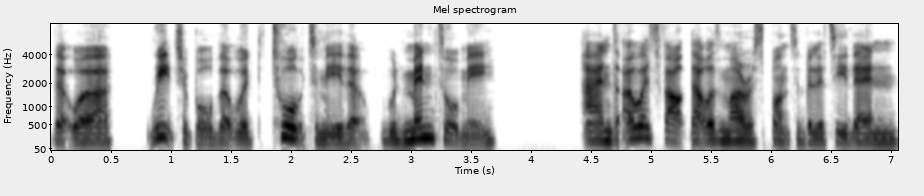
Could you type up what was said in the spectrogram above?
that were reachable, that would talk to me, that would mentor me. And I always felt that was my responsibility then.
